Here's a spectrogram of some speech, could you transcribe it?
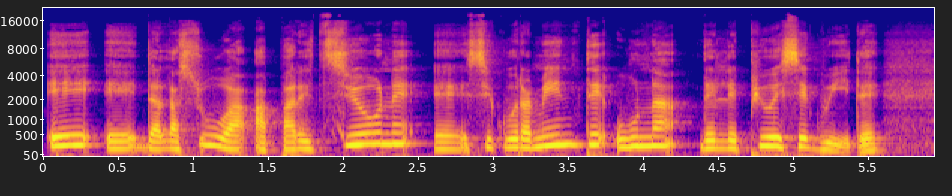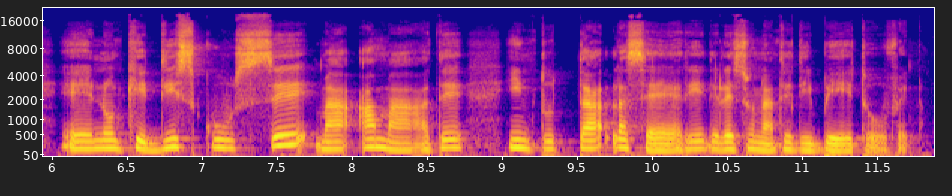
e eh, dalla sua apparizione è sicuramente una delle più eseguite, eh, nonché discusse ma amate in tutta la serie delle sonate di Beethoven.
